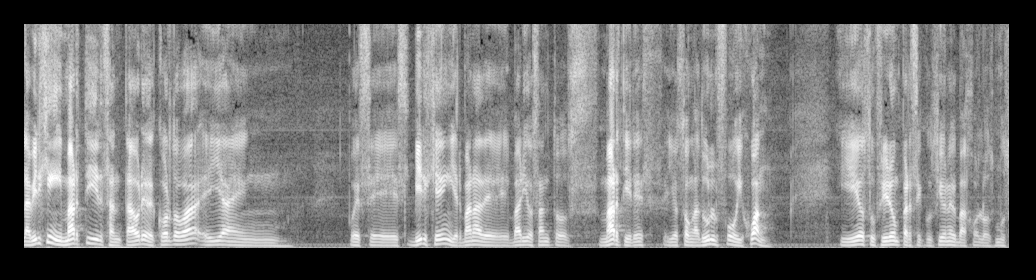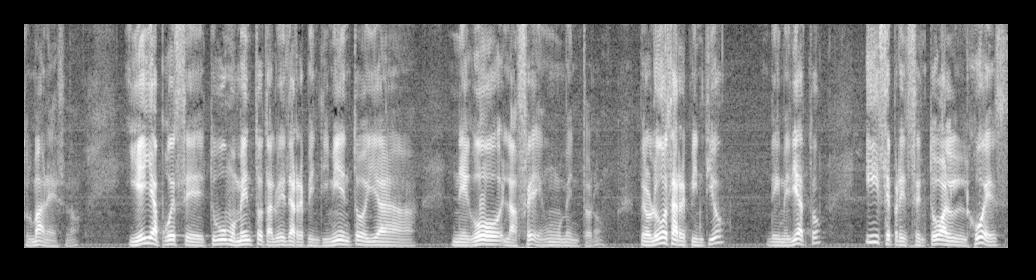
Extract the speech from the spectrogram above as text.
La Virgen y mártir Santa Aurea de Córdoba, ella en pues es virgen y hermana de varios santos mártires. Ellos son Adulfo y Juan. Y ellos sufrieron persecuciones bajo los musulmanes, ¿no? Y ella pues eh, tuvo un momento tal vez de arrepentimiento, ella negó la fe en un momento, ¿no? Pero luego se arrepintió de inmediato y se presentó al juez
